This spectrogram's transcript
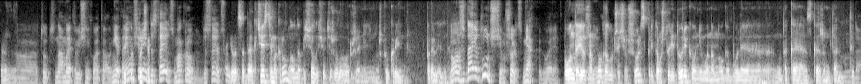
э, тут нам этого еще не хватало. Нет, а ему все время достается, Макрону достается. Достается, да. К чести Макрона он обещал еще тяжелого вооружения немножко Украине параллельно. Но он же дает лучше, чем Шольц, мягко говоря. Он дает намного лучше, чем Шольц, при том, что риторика у него намного более, ну, такая, скажем так, да,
